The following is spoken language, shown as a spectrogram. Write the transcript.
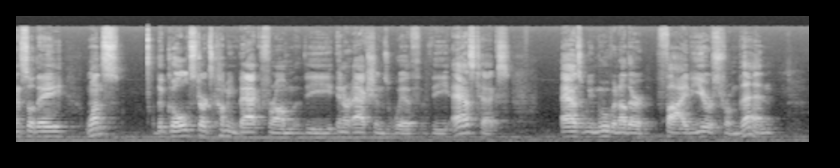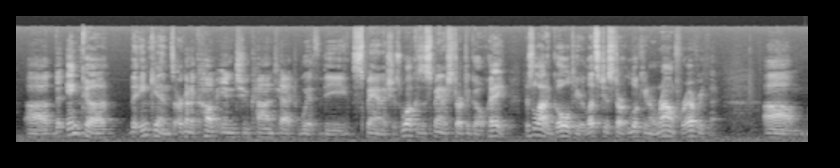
And so they, once the gold starts coming back from the interactions with the Aztecs, as we move another five years from then, uh, the Inca, the Incans are going to come into contact with the Spanish as well, because the Spanish start to go, hey, there's a lot of gold here. Let's just start looking around for everything. Um,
